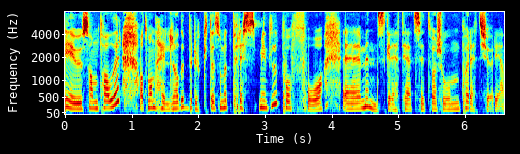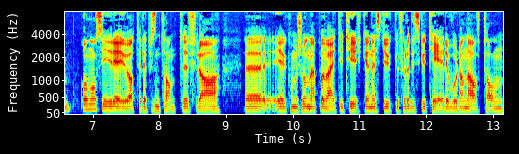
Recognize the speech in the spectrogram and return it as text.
EU-samtaler, EU at man heller hadde brukt det som et pressmiddel på å få eh, menneskerettighetssituasjonen på rett kjør igjen. Og nå sier EU at representanter fra Eh, EU-kommisjonen er på vei til Tyrkia neste uke for å diskutere hvordan avtalen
